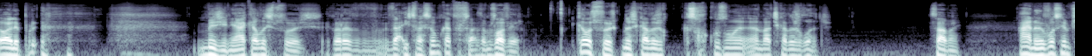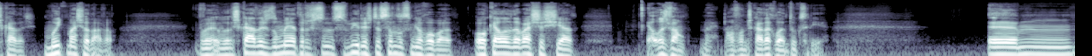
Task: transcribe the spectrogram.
Olha, por... Imaginem, há aquelas pessoas. Agora, isto vai ser um bocado forçado, vamos lá ver. Aquelas pessoas que nas escadas que se recusam a andar de escadas rolantes. Sabem? Ah, não, eu vou sempre de escadas. Muito mais saudável. Escadas de um metro, subir a estação do senhor roubado. Ou aquela da Baixa Chiado. Elas vão, não é? Não vão de escada rolante, o que seria? Hum,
